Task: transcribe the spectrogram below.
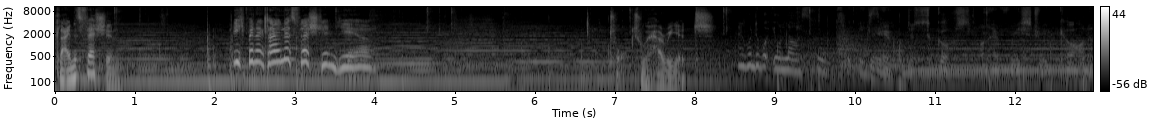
Kleines Fläschchen. Ich bin ein kleines Fläschchen, yeah. Talk to Harriet. I wonder what your last thoughts would be, and disgust on every street corner.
